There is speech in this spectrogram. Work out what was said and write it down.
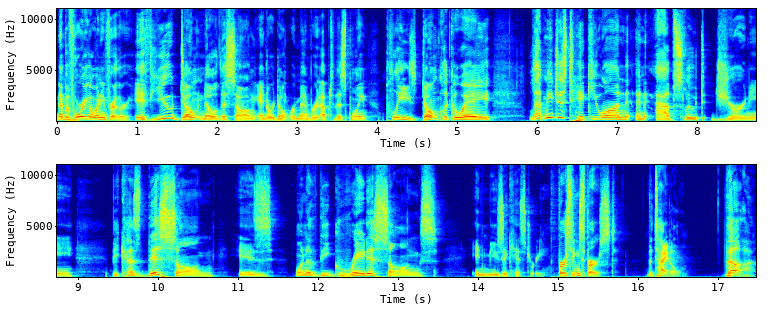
Now, before we go any further, if you don't know the song and or don't remember it up to this point, please don't click away. Let me just take you on an absolute journey because this song is one of the greatest songs in music history. First things first, the title, The.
